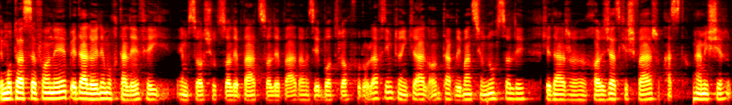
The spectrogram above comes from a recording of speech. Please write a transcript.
که متاسفانه به دلایل مختلف هی امسال شد سال بعد سال بعد و مثل باطلاق فرو رفتیم تا اینکه الان تقریبا 39 ساله که در خارج از کشور هستم. همیشه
